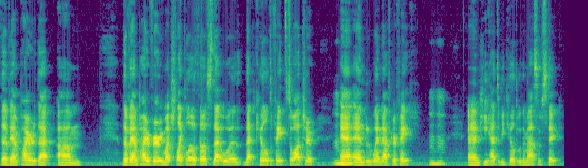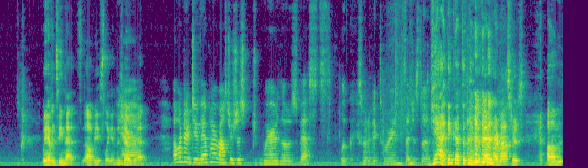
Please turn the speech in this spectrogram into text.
the vampire that, um, the vampire very much like Lothos that was that killed Faith's Watcher Mm-hmm. a- and went after Faith mm-hmm. And he had to be killed with a massive stake. We haven't seen that obviously in the show yet. I wonder, do vampire masters just wear those vests? Look sort of Victorian. Is that just a? Yeah, I think that's the thing with Vampire Masters. Um,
